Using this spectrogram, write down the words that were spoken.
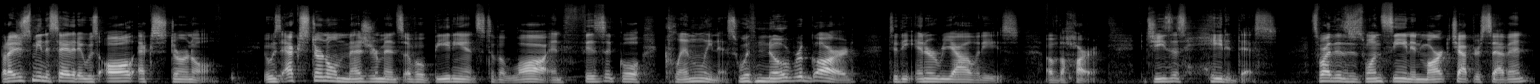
But I just mean to say that it was all external. It was external measurements of obedience to the law and physical cleanliness with no regard to the inner realities of the heart. Jesus hated this. That's why there's this one scene in Mark chapter 7.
